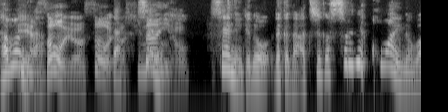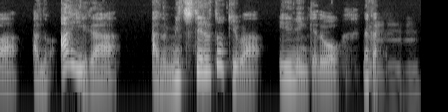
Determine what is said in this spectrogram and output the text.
多分な。そうよそうよ。しないよ。せやねんけどだからあっちがそれで怖いのはあの愛があの満ちてる時はいいねんけどなんかうんうん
